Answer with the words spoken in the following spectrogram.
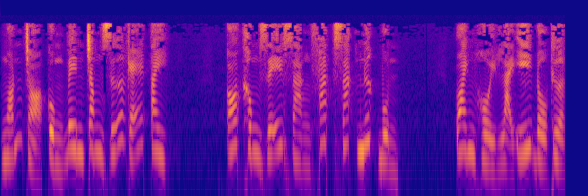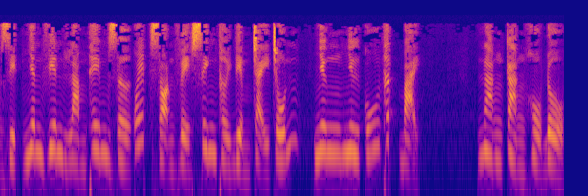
Ngón trỏ cùng bên trong giữa kẽ tay có không dễ dàng phát giác nước bùn. Oanh hồi lại ý đồ thừa dịp nhân viên làm thêm giờ quét dọn vệ sinh thời điểm chạy trốn, nhưng như cũ thất bại. Nàng càng hổ đổ.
